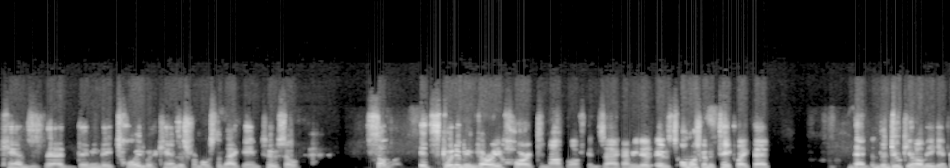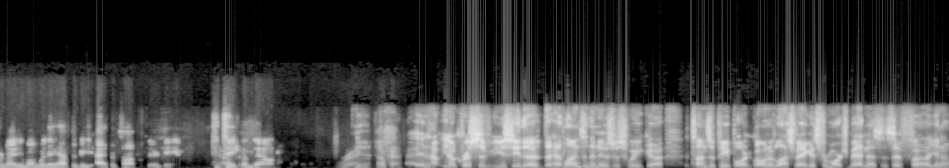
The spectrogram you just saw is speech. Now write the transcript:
Kansas, they, I mean, they toyed with Kansas for most of that game too. So, some it's going to be very hard to knock off Gonzaga. I mean, it, it's almost going to take like that that the Duke UNLV game for '91 where they have to be at the top of their game to gotcha. take them down. Right. Yeah. Okay. And you know, Chris, if you see the the headlines in the news this week, uh, tons of people are going to Las Vegas for March Madness as if uh, you know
